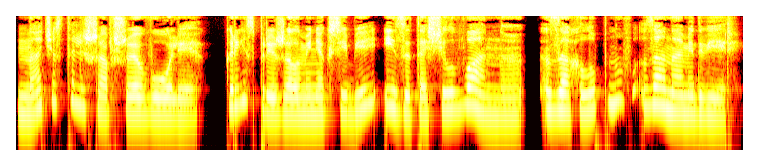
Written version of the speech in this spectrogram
начисто лишавшее воли. Крис прижал меня к себе и затащил в ванную, захлопнув за нами дверь.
